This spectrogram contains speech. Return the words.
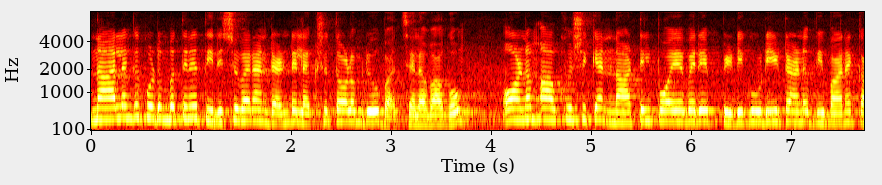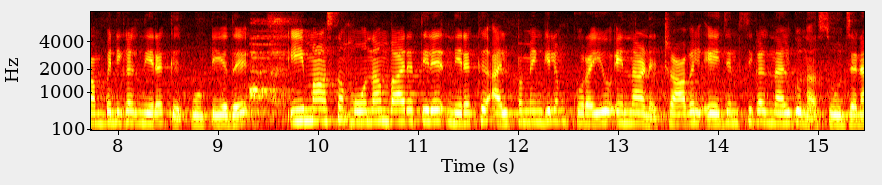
നാലംഗ കുടുംബത്തിന് തിരിച്ചു വരാൻ രണ്ട് ലക്ഷത്തോളം രൂപ ചെലവാകും. ഓണം ആഘോഷിക്കാൻ നാട്ടിൽ പോയവരെ പിടികൂടിയിട്ടാണ് വിമാന കമ്പനികൾ നിരക്ക് കൂട്ടിയത്. ഈ മാസം മൂന്നാം വാരത്തിലെ നിരക്ക് അല്പമെങ്കിലും കുറയൂ എന്നാണ് ട്രാവൽ ഏജൻസികൾ നൽകുന്ന സൂചന.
